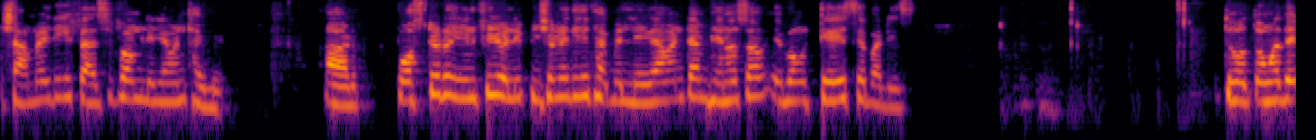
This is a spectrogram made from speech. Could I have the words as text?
সামনের দিকে ফ্যালসিফর্ম লিগামেন্ট থাকবে। আর পোস্টেরো ইনফিরিয়রলি পিছনের দিকে থাকবে লিগামেন্টাম ভেনোসাম এবং টেরিস হেপাটিস তো তোমাদের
